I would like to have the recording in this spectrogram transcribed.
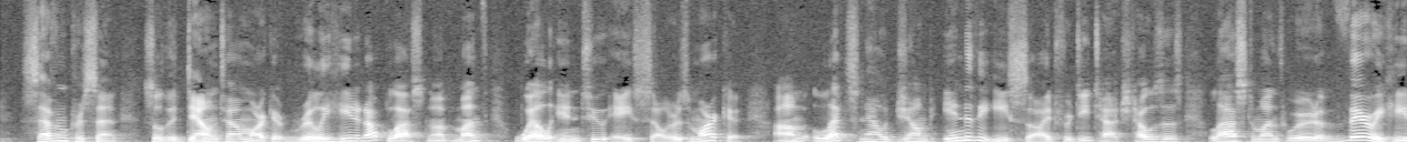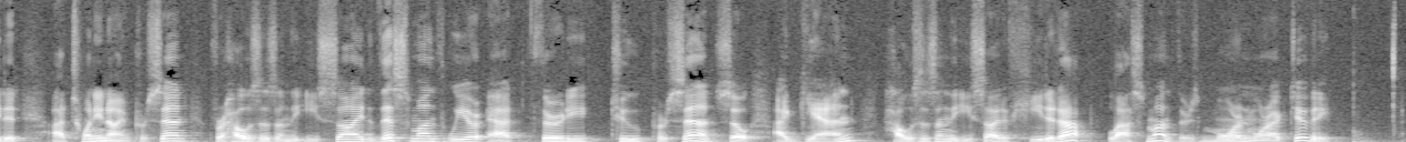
7%. So the downtown market really heated up last month, well into a seller's market. Um, let's now jump into the east side for detached houses. Last month we were at a very heated uh, 29% for houses on the east side. This month we are at 32%. So again, houses on the east side have heated up last month. There's more and more activity.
